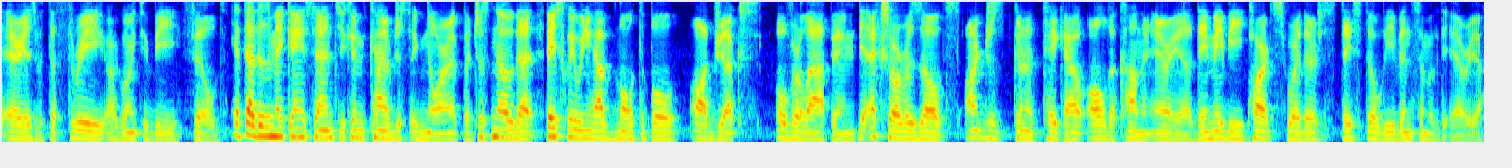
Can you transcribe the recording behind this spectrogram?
the areas with the three are going to be filled. If that doesn't make any sense, you can kind of just ignore it, but just know that basically when you have multiple objects overlapping, the XOR results aren't just going to take out all the common area. They may be parts where they still leave in some of the area.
